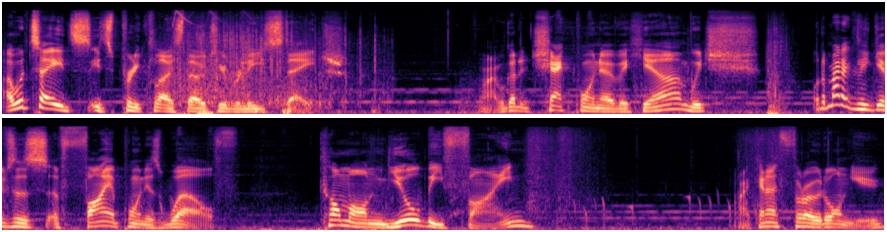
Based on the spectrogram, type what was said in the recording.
I would say it's it's pretty close, though, to release stage. All right, we've got a checkpoint over here, which automatically gives us a fire point as well. Come on, you'll be fine. All right, can I throw it on you?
